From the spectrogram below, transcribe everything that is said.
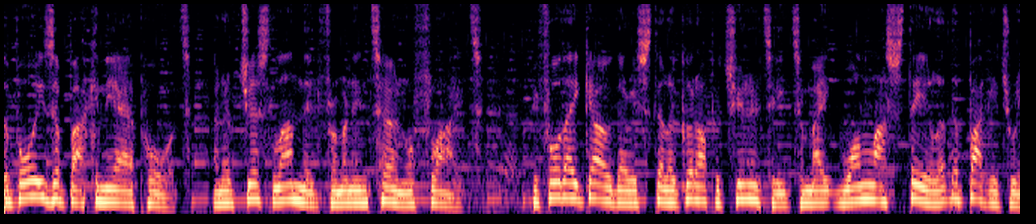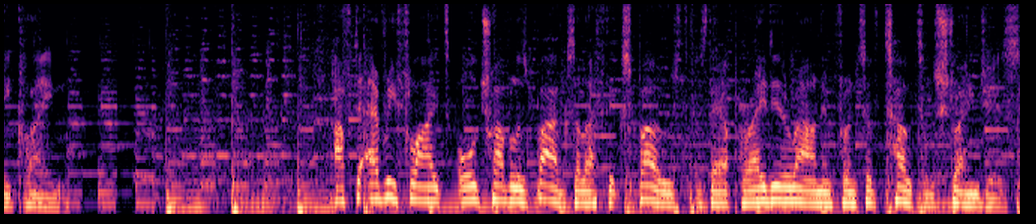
The boys are back in the airport and have just landed from an internal flight. Before they go, there is still a good opportunity to make one last steal at the baggage reclaim. After every flight, all travellers' bags are left exposed as they are paraded around in front of total strangers.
